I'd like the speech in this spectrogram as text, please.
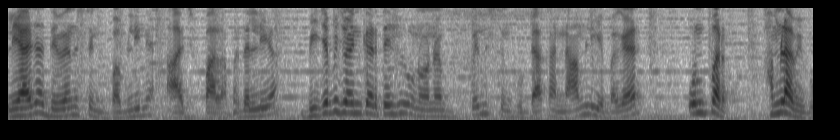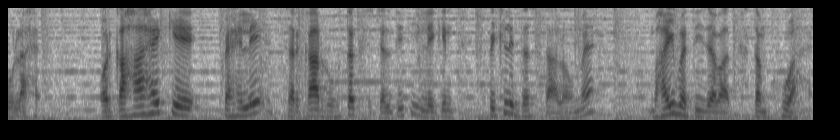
लिहाजा देवेंद्र सिंह बबली ने आज पाला बदल लिया। बीजेपी ज्वाइन करते ही उन्होंने भूपेंद्र सिंह हुड्डा का नाम लिए बगैर उन पर हमला भी बोला है और कहा है कि पहले सरकार रोहतक से चलती थी, लेकिन पिछले दस सालों में भाई भतीजावाद खत्म हुआ है।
